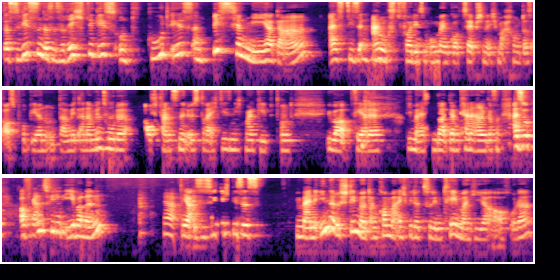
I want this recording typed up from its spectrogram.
das Wissen, dass es richtig ist und gut ist, ein bisschen mehr da, als diese mhm. Angst vor diesem, oh mein Gott, selbstständig machen und das ausprobieren und da mit einer mhm. Methode mhm. auftanzen in Österreich, die es nicht mal gibt und überhaupt Pferde. Die meisten Leute haben keine Ahnung davon. Also auf ganz vielen Ebenen, ja, ja es ist wirklich dieses, meine innere Stimme, und dann kommen wir eigentlich wieder zu dem Thema hier auch, oder?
